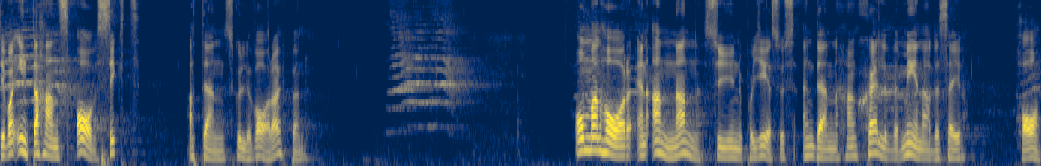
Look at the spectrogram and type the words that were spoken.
Det var inte hans avsikt att den skulle vara öppen. Om man har en annan syn på Jesus än den han själv menade sig ha,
